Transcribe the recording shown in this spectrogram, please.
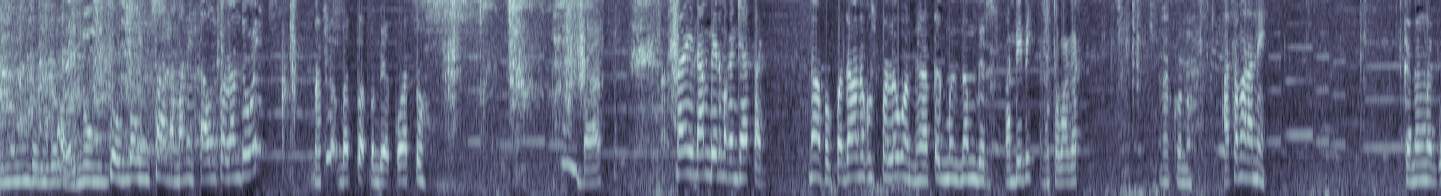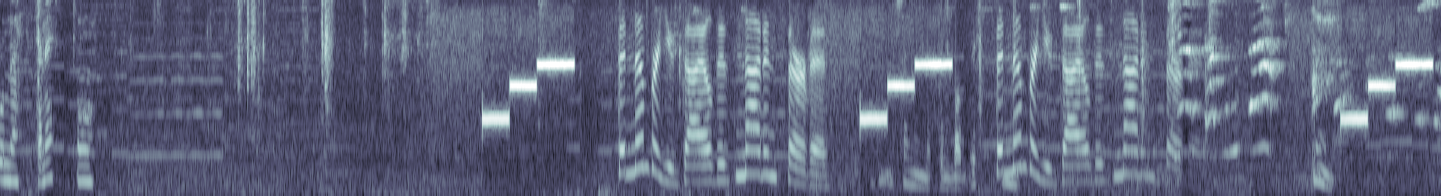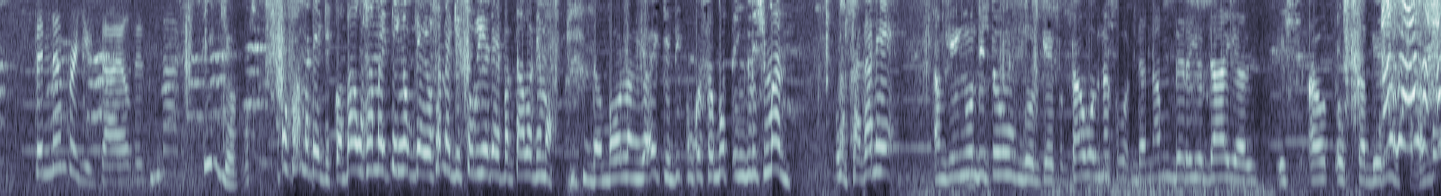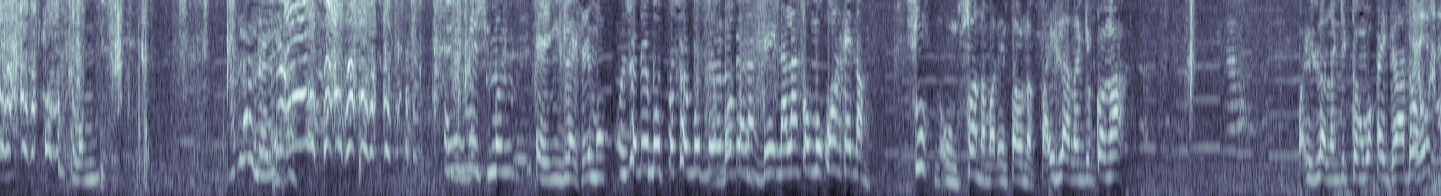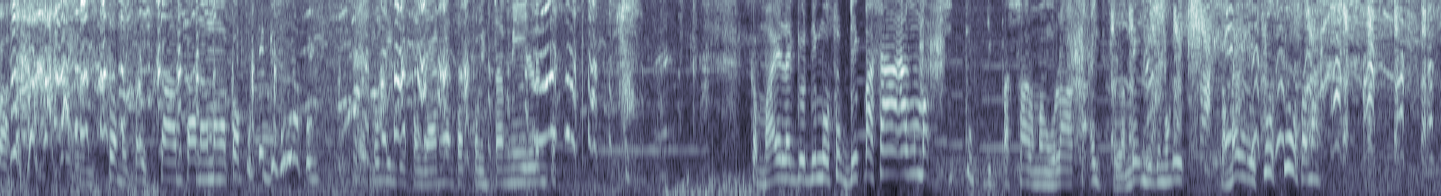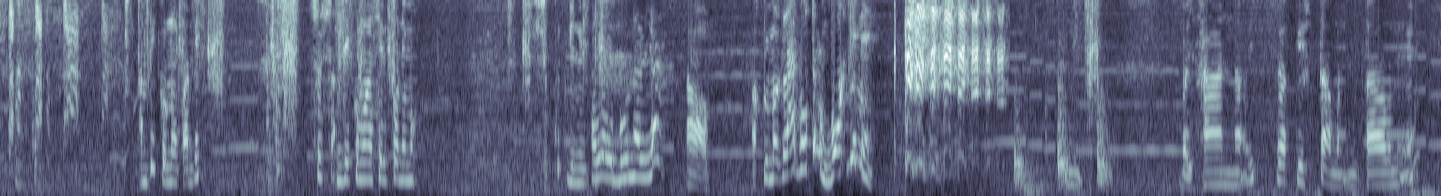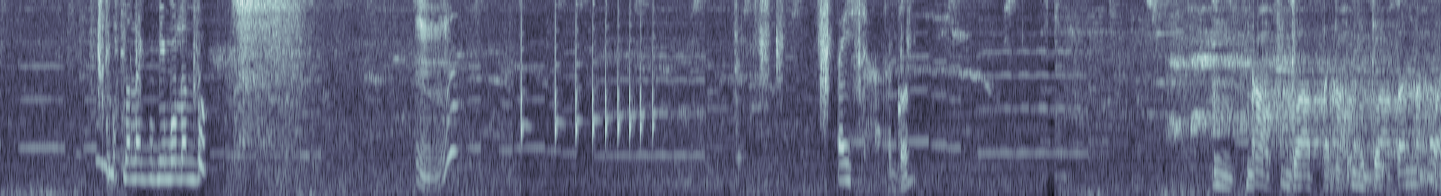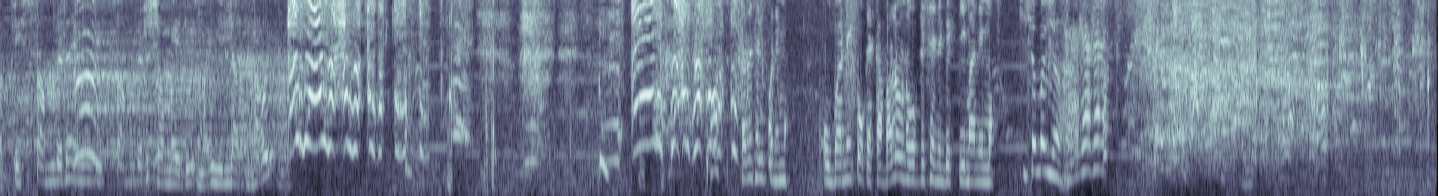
Inumdum-dum. Ay, numdum na unsa naman ang taong kalando eh? Bata-bata, pabi ako ato. Bat. Nay, number makaghatag. Na, pagpadaan ako sa Palawan, may hatag mag-number. Pambibi, ako tawagan. Ako no. Asa man ani? Kanang nag-una. Kani? Oh. The number you dialed is not in service. Eh? The number you dialed is not in service. The number you dialed is not Tigyo. Usa man digi ko ba? Usa may tingog day, usa may gistorya day pagtawag nimo. Dabaw lang ya, kidi ko kasabot English man. Usa gani? Ang gingon dito, good kay pagtawag nako, the number you dial is out of kabiri. Lambi. Ano daya? English man. English imo. Unsa di mo pasabot na na lang, di na lang kumukuhan kay nam. Sus, unsa naman taong nagpaila lang gyud ka nga. Paila lang gyud kang wa kay grado. Unsa magpa-scam ka ng mga kaputi kasi ako. Ako gigisayangan sa 30 million ka. Kamay lang sug di ang ma- di pa sa ang mangulata ay kalambi gyud mo gyud. Kamay plus sama. Ambi ko nung kadi. Sus, ambi ko na cellphone nimo. Sukot gini. Ay, ay bunal ya. Oo. Ako maglago to, buwak din eh. Bayhana, eh. Artista man ang tao ni eh. Ba't na lang ni mo lang do? Ay, saragon. Hmm, Ah, gwapa di ay di pa man oh, artista mo din artista mo din. Isa may di mailag na oy. Tara cellphone mo. Uban ko kay kabalo na ko kisa ni biktima nimo. Kisa man kara.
